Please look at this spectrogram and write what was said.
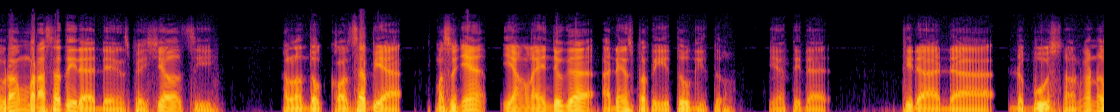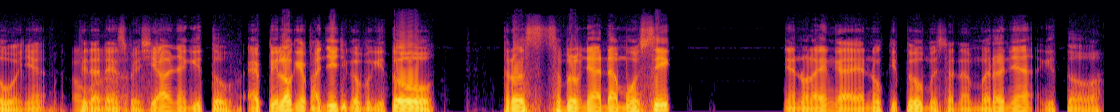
orang merasa tidak ada yang spesial sih. Kalau untuk konsep ya, maksudnya yang lain juga ada yang seperti itu gitu. Ya tidak tidak ada debus, naon kan awalnya tidak ada yang spesialnya gitu. Epilog ya Panji juga begitu. Terus sebelumnya ada musik, yang lain nggak enak gitu, misalnya merenya gitu.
